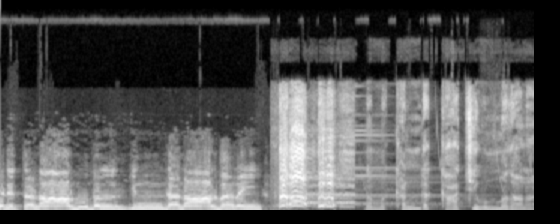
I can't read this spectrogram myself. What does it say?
எடுத்த நாள் முதல் இந்த நாள் வரை. நம்ம கண்ட காட்சி உண்மைதானா?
